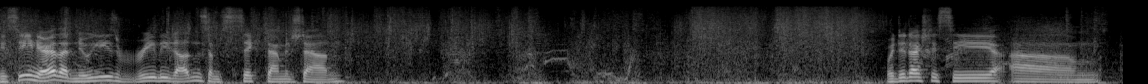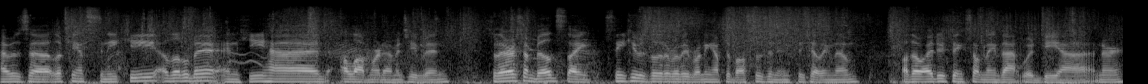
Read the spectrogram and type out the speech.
You see here that Nugi's really done some sick damage down. We did actually see, um, I was uh, looking at Sneaky a little bit, and he had a lot more damage even. So there are some builds, like, Sneaky was literally running up to bosses and instantly killing them. Although I do think something that would be uh, nerf.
